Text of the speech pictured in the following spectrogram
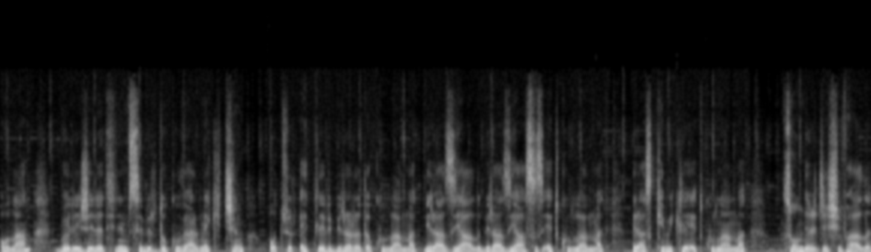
olan böyle jelatinimsi bir doku vermek için o tür etleri bir arada kullanmak, biraz yağlı, biraz yağsız et kullanmak, biraz kemikli et kullanmak son derece şifalı,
